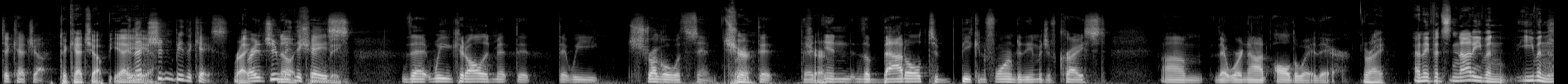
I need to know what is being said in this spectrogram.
to catch up. to catch up. Yeah, And yeah, that yeah. shouldn't be the case. Right. Right. It shouldn't No, be the it shouldn't case that we could all admit that that we struggle with sin. Sure. right? That that Sure. in the battle to be conformed to the image of Christ, um, that we're not all the way there. Right. And if it's not even even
